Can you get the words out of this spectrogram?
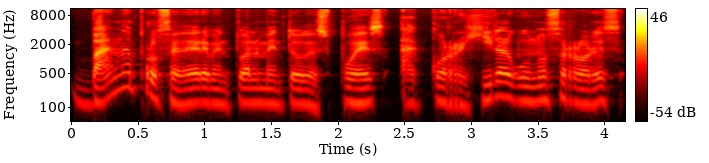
van a proceder eventualmente o después a corregir algunos errores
